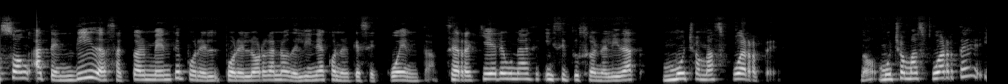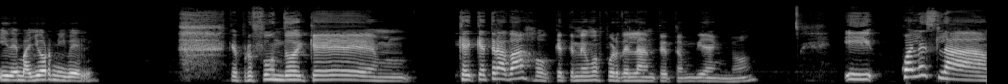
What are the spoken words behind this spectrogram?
son atendidas actualmente por el, por el órgano de línea con el que se cuenta. Se requiere una institucionalidad mucho más fuerte mucho más fuerte y de mayor nivel. Qué profundo y qué, qué, trabajo que tenemos por delante también, ¿no? ¿Y cuál es la,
